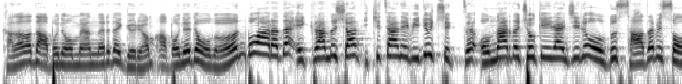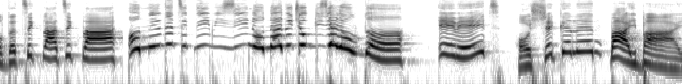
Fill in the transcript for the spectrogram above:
Kanala da abone olmayanları da görüyorum. Abone de olun. Bu arada ekranda şu an iki tane video çıktı. Onlar da çok eğlenceli oldu. Sağda ve solda tıkla tıkla. Onları da tıklayıp izleyin. Onlar da çok güzel oldu. Evet. Hoşçakalın. Bay bay.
